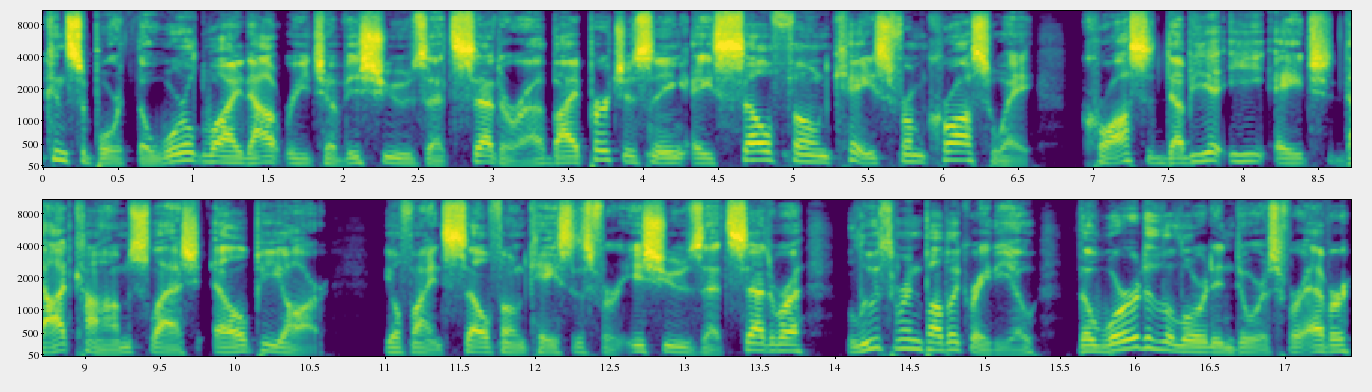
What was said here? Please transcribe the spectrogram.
Can support the worldwide outreach of issues, etc. by purchasing a cell phone case from Crossway, crossweh.com slash LPR. You'll find cell phone cases for issues, etc., Lutheran Public Radio, The Word of the Lord Endures Forever,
